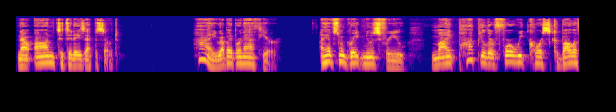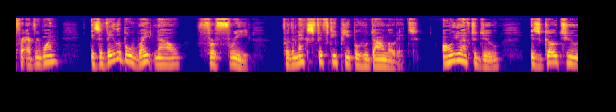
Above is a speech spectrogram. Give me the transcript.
Now on to today's episode. Hi, Rabbi Bernath here. I have some great news for you. my popular four week course, Kabbalah for Everyone, is available right now for free for the next 50 people who download it. All you have to do is go to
